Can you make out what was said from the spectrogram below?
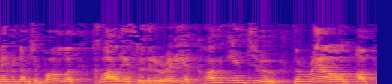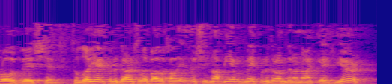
mefer dam shabola chlal ister that already have come into the realm of prohibition. So lo yefer nedarim shalo bal chlal ister should not be able to mefer nedarim that are not yet here.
